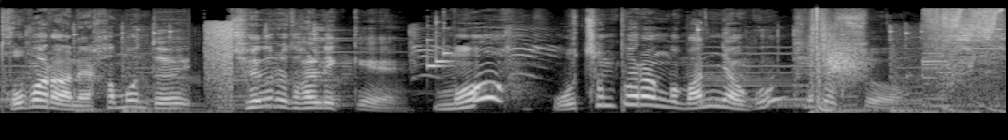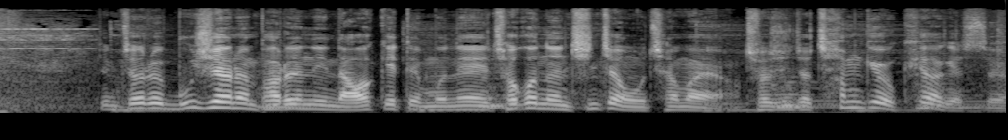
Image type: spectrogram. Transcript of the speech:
도발하네 한번 더 제대로 달릴게 뭐? 5천팔 한거 맞냐고? 필요 없어 지금 저를 무시하는 발언이 나왔기 때문에 저거는 진짜 못 참아요. 저 진짜 참교육 해야겠어요.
